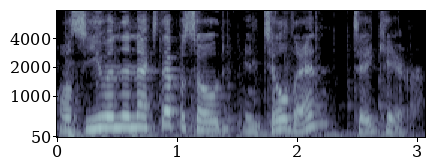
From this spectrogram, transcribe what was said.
I'll see you in the next episode. Until then, take care.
